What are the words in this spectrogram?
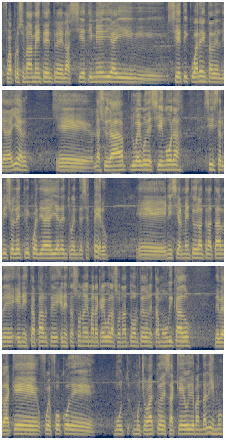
fue aproximadamente entre las 7 y media y 7 y 40 del día de ayer. Eh, la ciudad, luego de 100 horas sin servicio eléctrico, el día de ayer entró en desespero. Eh, inicialmente durante la tarde en esta parte, en esta zona de Maracaibo, la zona norte donde estamos ubicados, de verdad que fue foco de muchos actos de saqueo y de vandalismo,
